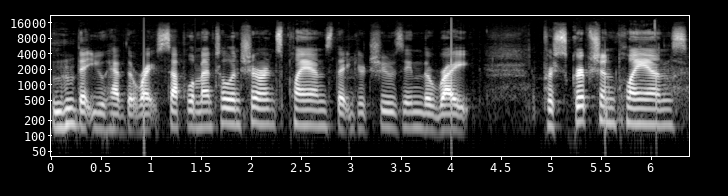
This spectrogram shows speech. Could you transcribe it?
Mm-hmm. that you have the right supplemental insurance plans, that you're choosing the right prescription plans.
